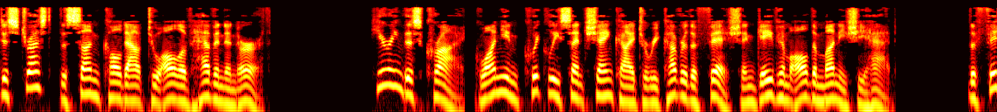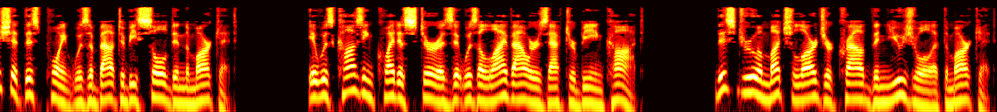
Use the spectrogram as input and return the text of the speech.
Distressed, the son called out to all of heaven and earth. Hearing this cry, Guanyin quickly sent Shancai to recover the fish and gave him all the money she had. The fish at this point was about to be sold in the market. It was causing quite a stir as it was alive hours after being caught. This drew a much larger crowd than usual at the market.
